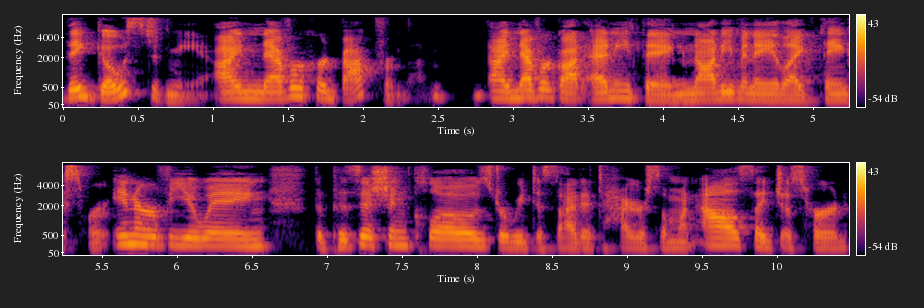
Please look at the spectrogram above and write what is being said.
they ghosted me. I never heard back from them. I never got anything, not even a like, thanks for interviewing, the position closed, or we decided to hire someone else. I just heard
